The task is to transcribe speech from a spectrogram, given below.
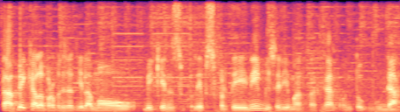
tapi kalau propertizen tidak mau bikin lift seperti ini bisa dimanfaatkan untuk gudang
